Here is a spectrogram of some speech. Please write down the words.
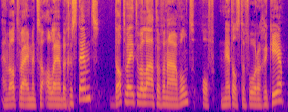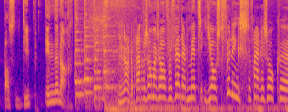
En wat wij met z'n allen hebben gestemd, dat weten we later vanavond. Of net als de vorige keer, pas diep in de nacht. Nou, daar praten we zomaar zo over verder met Joost Vullings. De vraag is ook, eh,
